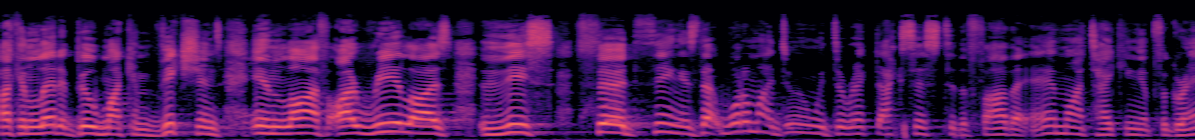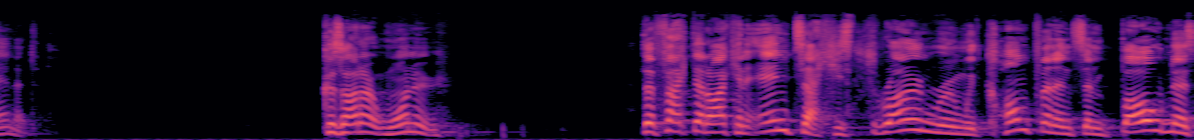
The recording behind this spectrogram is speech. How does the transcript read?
I can let it build my convictions in life. I realized this third thing is that what am I doing with direct access to the Father? Am I taking it for granted? Because I don't want to. The fact that I can enter his throne room with confidence and boldness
